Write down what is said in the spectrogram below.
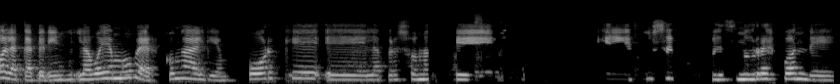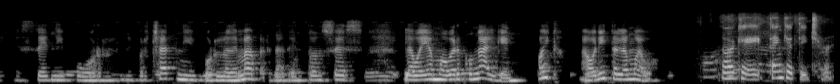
Hola, Catherine. La voy a mover con alguien porque eh, la persona que, puse pues no responde este, ni, por, ni por chat ni por lo demás, ¿verdad? Entonces la voy a mover con alguien. Oiga, ahorita la muevo. Ok, thank you, teacher.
